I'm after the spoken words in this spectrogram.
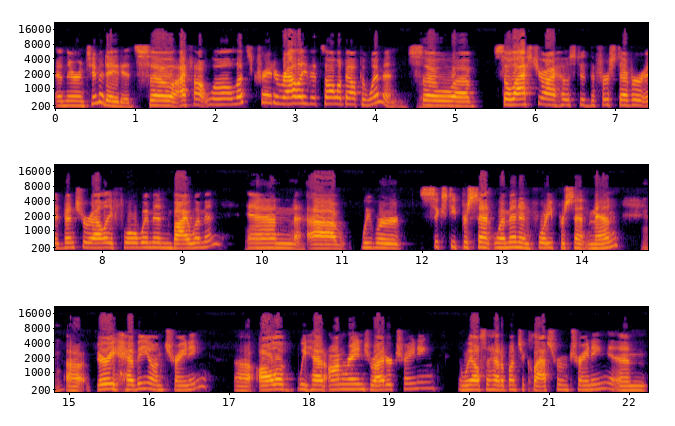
and they're intimidated. So I thought, well, let's create a rally that's all about the women. So, uh, so last year I hosted the first ever adventure rally for women by women, Wow. and uh, we were 60% women and 40% men. Mhm. Uh, very heavy on training. Uh, all of we had on-range rider training, and we also had a bunch of classroom training, and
